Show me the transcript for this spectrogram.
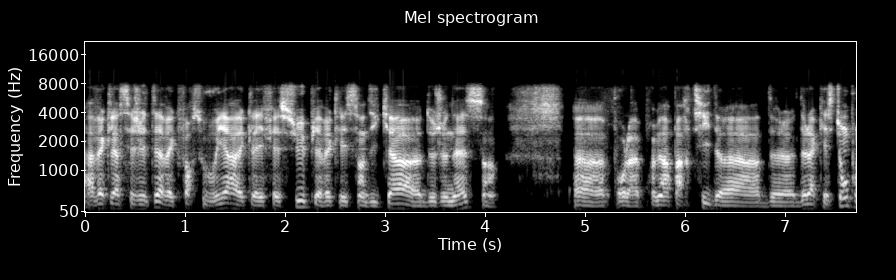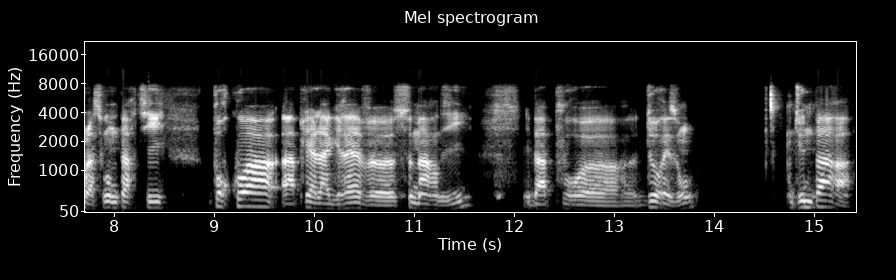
avec la CGT, avec Force ouvrière, avec la FSU, puis avec les syndicats de jeunesse. pour la première partie de, de, la question, pour la seconde partie, pourquoi appeler à la grève euh, ce mardi? Eh ben pour euh, deux raisons. D'une part,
